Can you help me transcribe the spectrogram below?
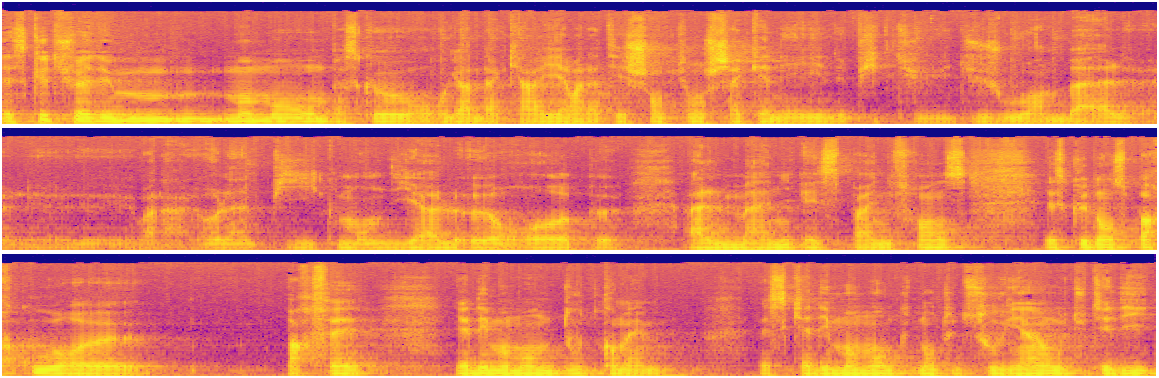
Est-ce que tu as des moments, parce qu'on regarde la carrière, voilà, tu es champion chaque année depuis que tu, joues en handball, voilà, olympique, mondial, Europe, Allemagne, Espagne, France. Est-ce que dans ce parcours euh, parfait, il y a des moments de doute quand même? Est-ce qu'il y a des moments dont tu te souviens où tu t'es dit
